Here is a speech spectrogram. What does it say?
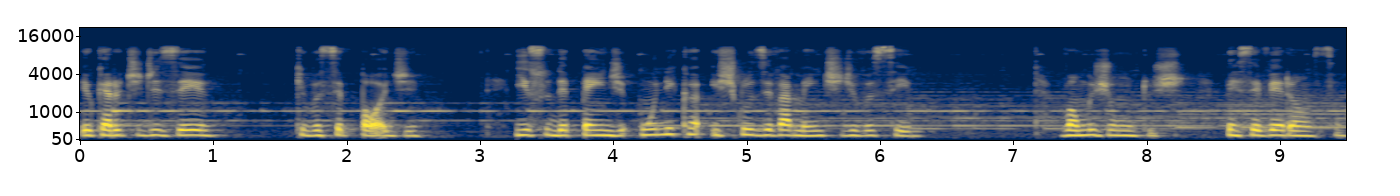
Eu quero te dizer que você pode. Isso depende única e exclusivamente de você. Vamos juntos. Perseverança.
